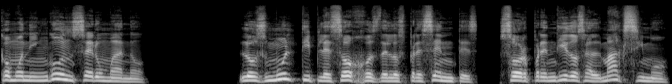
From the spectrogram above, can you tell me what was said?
como ningún ser humano. Los múltiples ojos de los presentes, sorprendidos al máximo,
